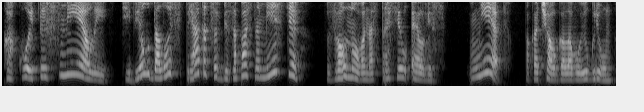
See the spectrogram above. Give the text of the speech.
«Какой ты смелый! Тебе удалось спрятаться в безопасном месте?» – взволнованно спросил Элвис. «Нет», – покачал головой угрюм.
